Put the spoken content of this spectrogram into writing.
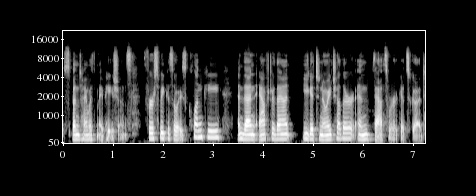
spend time with my patients. First week is always clunky, and then after that, you get to know each other, and that's where it gets good.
